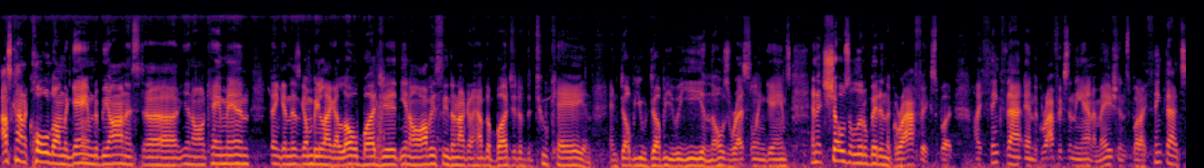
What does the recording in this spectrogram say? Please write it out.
I was kind of cold on the game, to be honest. Uh, you know, I came in thinking this is going to be like a low budget. You know, obviously they're not going to have the budget of the 2K and, and WWE and those wrestling games. And it shows a little bit in the graphics, but I think that, and the graphics and the animations, but I think that's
